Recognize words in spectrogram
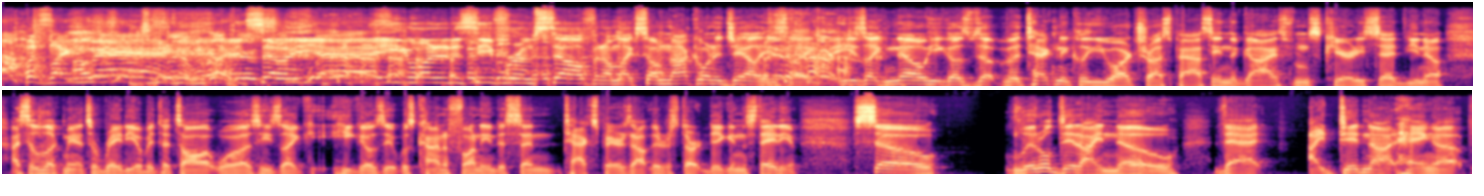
I was like, was say, you "Man!" And so yeah, he wanted to see for himself, and I'm like, "So I'm not going to jail." He's like, "He's like, no." He goes, "But but technically, you are trespassing." The guys from security said, "You know," I said, "Look, man, it's a radio, but that's all it was." He's like, he goes, "It was kind of funny to send taxpayers out there to start digging the stadium." So little did I know that I did not hang up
